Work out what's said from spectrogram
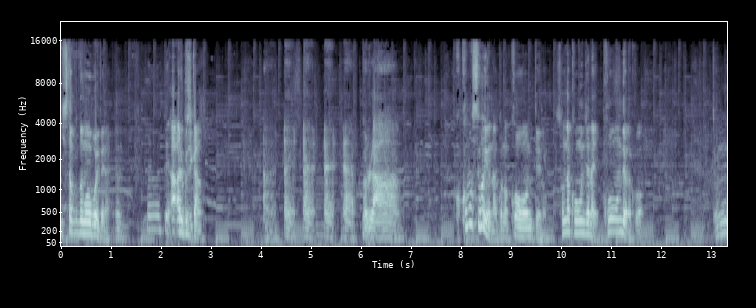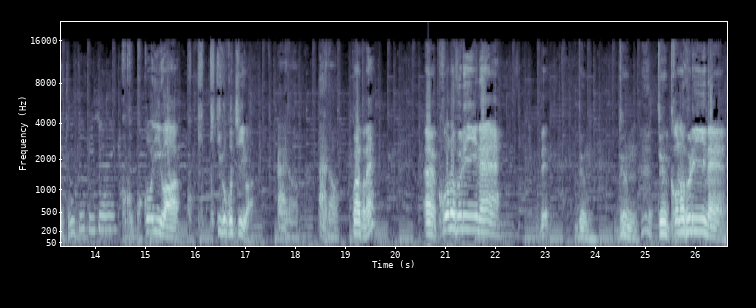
一言も覚えてない。うん。うんで、あ、歩く時間。うん、うん、うん、うん、ブラーン。ここもすごいよな、この高音っていうの。そんな高音じゃない。高音だよな、ここ。ドゥンドゥンドゥンドゥンドゥンここ、ここいいわこ。聞き心地いいわ。あの、あの、この後ね。うん、この振りいいね。で、ドゥン、ドゥン、ドゥン、この振りいいね。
